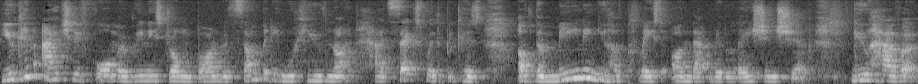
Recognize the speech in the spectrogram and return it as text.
You can actually form a really strong bond with somebody who you've not had sex with because of the meaning you have placed on that relationship. You have uh,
